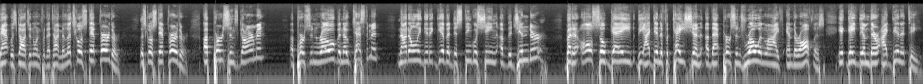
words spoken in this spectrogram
That was God's anointing for that time. And let's go a step further. Let's go a step further. A person's garment, a person robe in Old Testament, not only did it give a distinguishing of the gender, but it also gave the identification of that person's role in life and their office. It gave them their identity.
